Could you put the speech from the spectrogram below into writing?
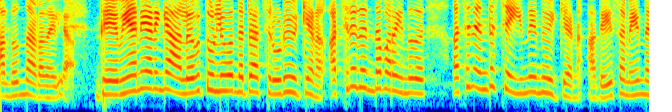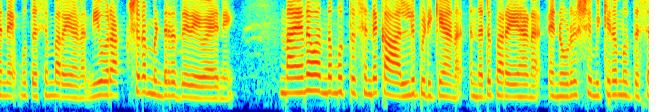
അതൊന്നും നടന്നില്ല. ദേവയാനി ആണെങ്കിൽ അലറി തുള്ളി വന്നിട്ട് അച്ഛനോട് ചോദിക്കുകയാണ് അച്ഛൻ എന്താ പറയുന്നത്? അച്ഛൻ എന്താ ചെയ്യുന്നതെന്ന് ചോദിക്കുകയാണ്. അതേസമയം തന്നെ മുത്തശ്ശൻ പറയാണ് നീ ഒരു അക്ഷരം മിണ്ടരുത് ദേവയാനി നയന വന്ന് മുത്തശ്ശന്റെ കാലിൽ പിടിക്കുകയാണ്. എന്നിട്ട് പറയാണ് എന്നോട് ക്ഷമിക്കണം മുത്തശ്ശ.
